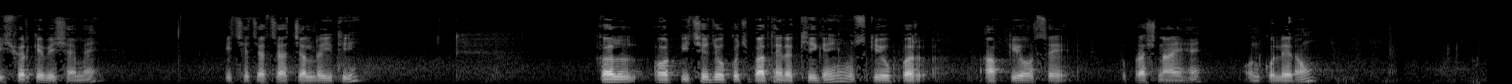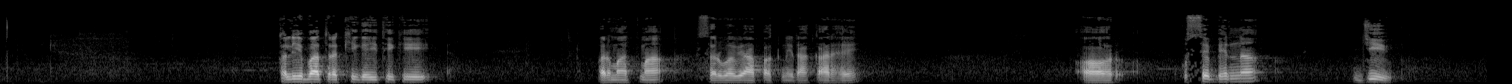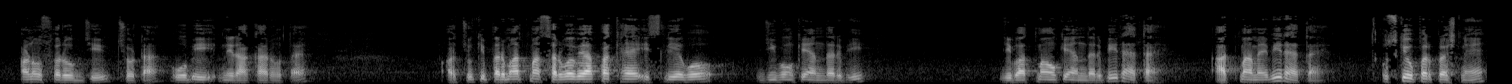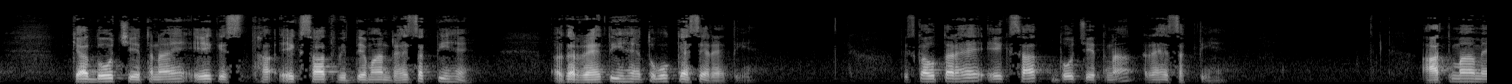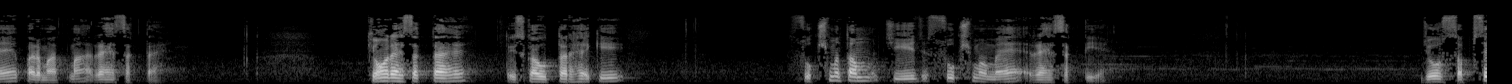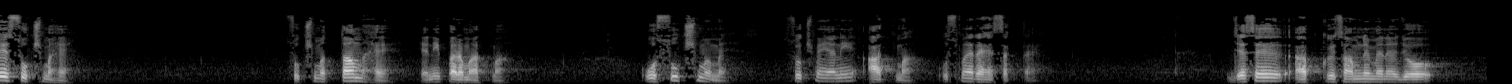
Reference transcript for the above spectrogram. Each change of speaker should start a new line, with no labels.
ईश्वर के विषय में पीछे चर्चा चल रही थी। कल और पीछे जो कुछ बातें रखी गई, उसके ऊपर आपकी ओर से तो प्रश्न आए हैं, उनको ले रहा हूँ। कल ये बात रखी गई थी कि परमात्मा सर्वव्यापक, निराकार है और उससे भिन्न जीव अणुस्वरूप जीव, छोटा, वो भी निराकार होता है। और चूँकि परमात्मा सर्वव्यापक है, इसलिए वो जीवों के अंदर भी, जीवात्माओं के अंदर भी रहता है, आत्मा में भी रहता है। उसके ऊपर प्रश्न है, क्या दो चेतनाएँ एक एक साथ विद्यमान रह सकती हैं? अगर रहती हैं तो वो कैसे रहती हैं? तो इसका उत्तर है, एक साथ दो चेतना रह सकती हैं। आत्मा में परमात्मा रह सकता है। क्यों रह सकता है? तो इसका उत्तर है कि सूक्ष्मतम चीज़ सूक्ष्म में रह सकती है। जो सबसे सूक्ष्म है, सूक्ष्मतम है, यानी परमात्मा, वो सूक्ष्म में, सूक्ष्म यानी आत्मा, उसमें रह सकता है। जैसे आपके सामने मैंने जो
